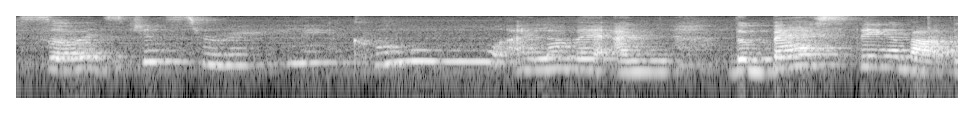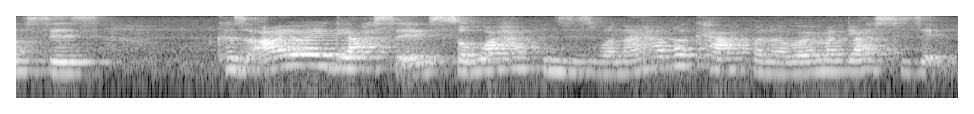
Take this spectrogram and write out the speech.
So it's just really cool. I love it. And the best thing about this is because I wear glasses so what happens is when I have a cap and I wear my glasses it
